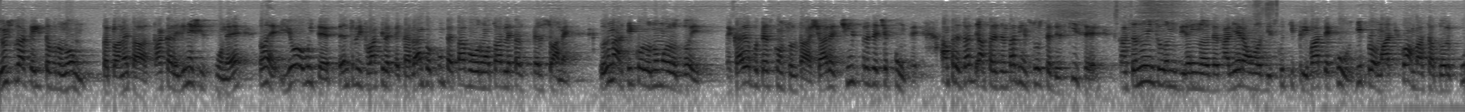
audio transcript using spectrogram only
Eu nu știu dacă există vreun om pe planeta asta care vine și spune, doamne, eu, uite, pentru informațiile pe care le am, propun pe tavă următoarele per- persoane. În articolul numărul 2, pe care îl puteți consulta și are 15 puncte. Am prezentat, am prezentat din surse deschise, ca să nu intru în, în detalierea unor discuții private cu diplomați, cu ambasadori, cu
